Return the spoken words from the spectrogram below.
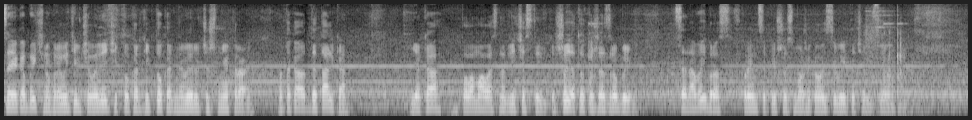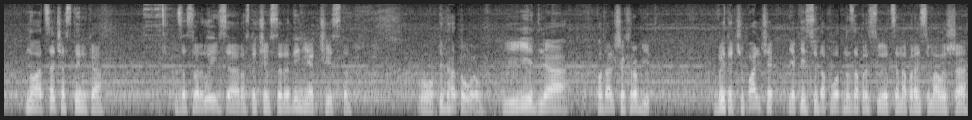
Все як обично, прилетів чоловічок, токар тіктокар, не виручиш мені край. Отака от деталька, яка поламалась на дві частинки. Що я тут уже зробив? Це на виброс, в принципі, щось може колись і вийти через цього. Ну а ця частинка засверлився, розточив всередині, як чисто. О, підготовив її для подальших робіт. Виточу пальчик, який сюди плотно запресується на пресі малиша,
